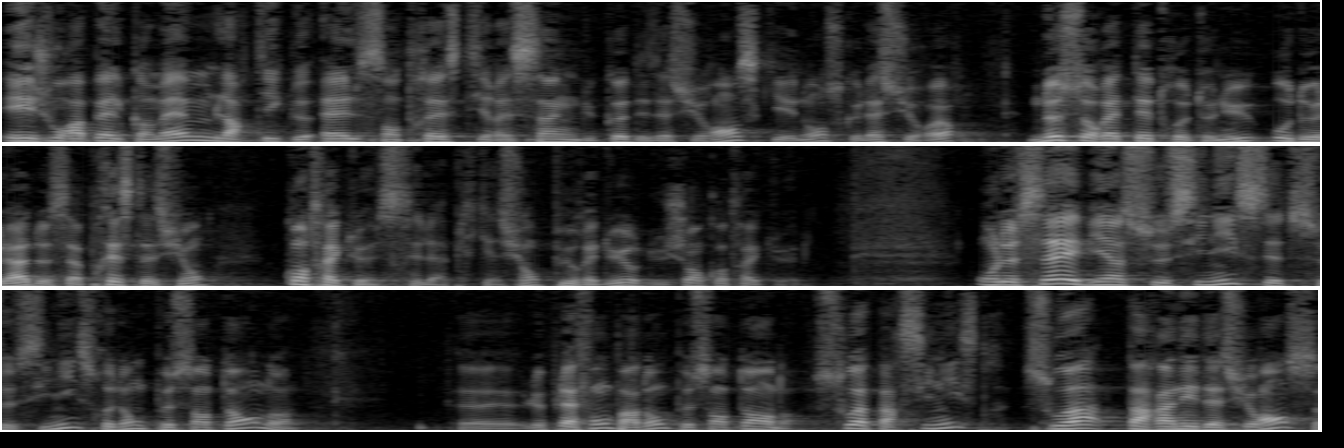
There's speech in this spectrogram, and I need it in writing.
Et je vous rappelle quand même l'article L113-5 du Code des assurances qui énonce que l'assureur ne saurait être tenu au-delà de sa prestation contractuelle. C'est l'application pure et dure du champ contractuel. On le sait, eh bien, ce sinistre, ce sinistre donc peut s'entendre, euh, le plafond pardon, peut s'entendre soit par sinistre, soit par année d'assurance.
